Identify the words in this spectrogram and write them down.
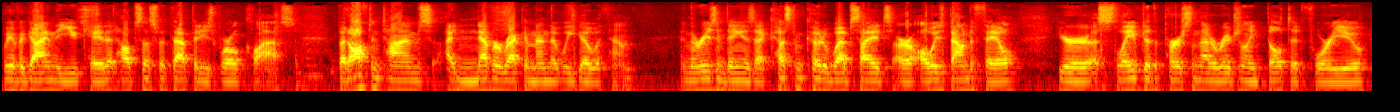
we have a guy in the UK that helps us with that, but he's world class. But oftentimes, I never recommend that we go with him, and the reason being is that custom coded websites are always bound to fail. You're a slave to the person that originally built it for you,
